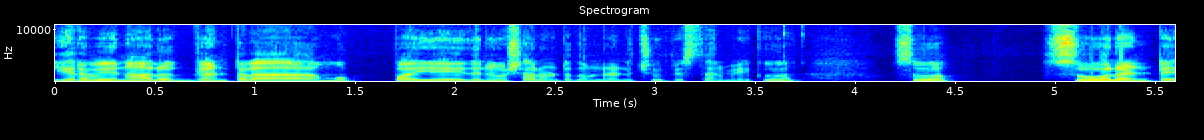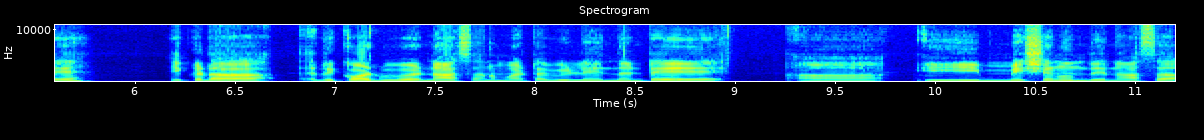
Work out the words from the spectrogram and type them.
ఇరవై నాలుగు గంటల ముప్పై ఐదు నిమిషాలు ఉంటుంది. ఉండండి చూపిస్తాను మీకు. సో సోల్ అంటే ఇక్కడ రికార్డ్ బై నాసా అనమాట వీళ్ళు ఏంటంటే ఈ మిషన్ ఉంది నాసా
